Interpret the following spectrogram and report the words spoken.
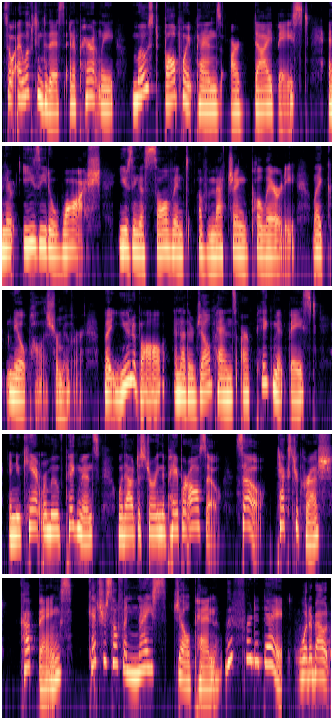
So I looked into this and apparently most ballpoint pens are dye based and they're easy to wash using a solvent of matching polarity, like nail polish remover. But Uniball and other gel pens are pigment based and you can't remove pigments without destroying the paper also. So, texture crush, cup bangs, Get yourself a nice gel pen. Live for today. What about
